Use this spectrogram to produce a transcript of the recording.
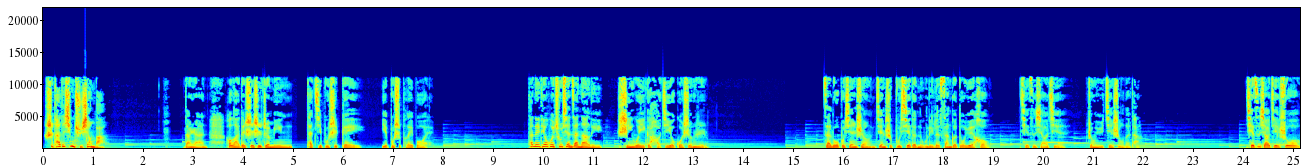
是他的性取向吧？”当然，后来的事实证明，他既不是 gay，也不是 playboy。他那天会出现在那里，是因为一个好基友过生日。在萝卜先生坚持不懈的努力了三个多月后，茄子小姐终于接受了他。茄子小姐说：“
